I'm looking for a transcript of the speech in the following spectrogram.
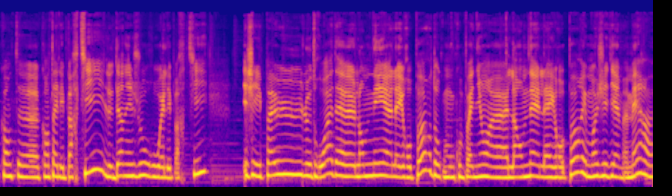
quand, quand elle est partie, le dernier jour où elle est partie, j'ai pas eu le droit de l'emmener à l'aéroport, donc mon compagnon euh, l'a emmené à l'aéroport et moi j'ai dit à ma mère euh,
